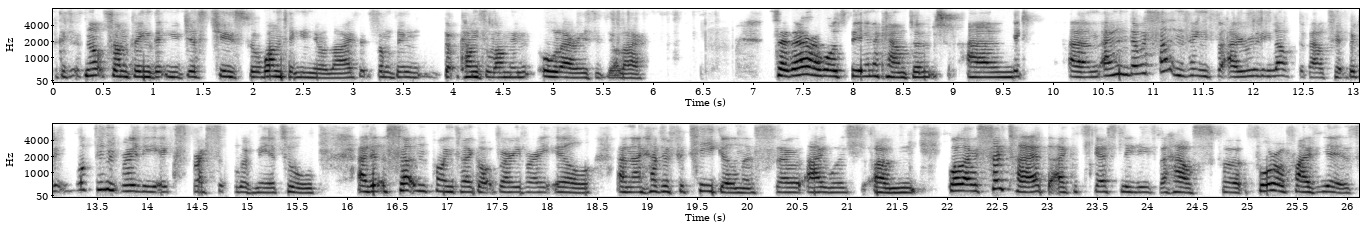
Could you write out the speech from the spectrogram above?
because it's not something that you just choose for one thing in your life, it's something that comes along in all areas of your life. So there I was being an accountant and um, and there were certain things that I really loved about it, but it didn't really express all of me at all. And at a certain point, I got very, very ill and I had a fatigue illness. So I was, um, well, I was so tired that I could scarcely leave the house for four or five years.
